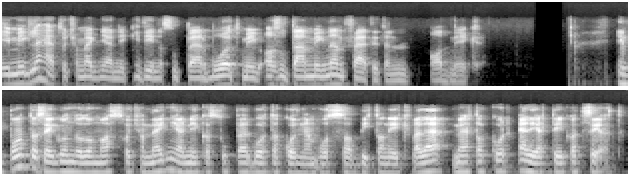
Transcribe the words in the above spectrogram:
én még lehet, hogyha megnyernék idén a Super Bowl-t, még azután még nem feltétlenül adnék. Én pont azért gondolom azt, hogy ha megnyernék a Super Bowl-t, akkor nem hosszabbítanék vele, mert akkor elérték a célt.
